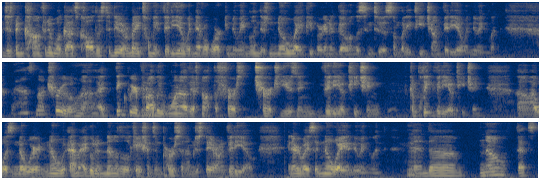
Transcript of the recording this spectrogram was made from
just been confident what God's called us to do. Everybody told me video would never work in New England. There's no way people are going to go and listen to somebody teach on video in New England. That's not true. Uh, I think we were probably yeah. one of, if not the first church using video teaching, complete video teaching. Uh, I was nowhere, no, I go to none of the locations in person. I'm just there on video. And everybody said, no way in New England. Yeah. And um, no, that's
